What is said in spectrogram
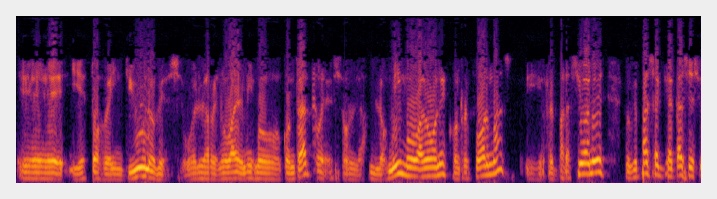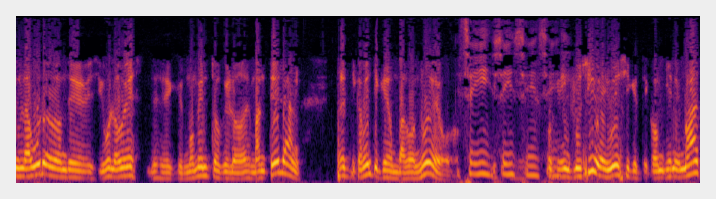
eh, y estos 21 que se vuelve a renovar el mismo contrato, eh, son los mismos vagones con reformas y reparaciones, lo que pasa es que acá se hace un laburo donde, si vos lo ves desde el momento que lo desmantelan, prácticamente queda un vagón nuevo. Sí, sí, sí, sí. Porque inclusive hay veces que te conviene más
